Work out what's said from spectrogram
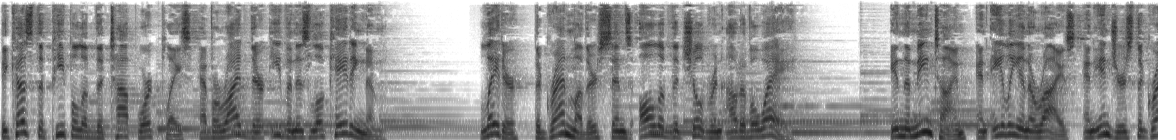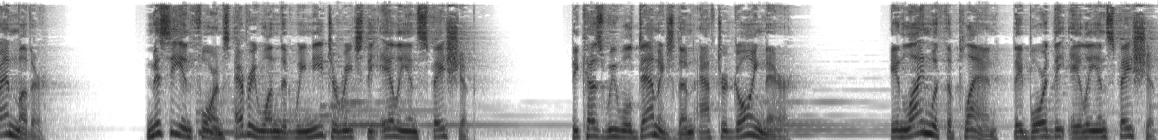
Because the people of the top workplace have arrived there even as locating them. Later, the grandmother sends all of the children out of a way. In the meantime, an alien arrives and injures the grandmother. Missy informs everyone that we need to reach the alien spaceship. Because we will damage them after going there. In line with the plan, they board the alien spaceship.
